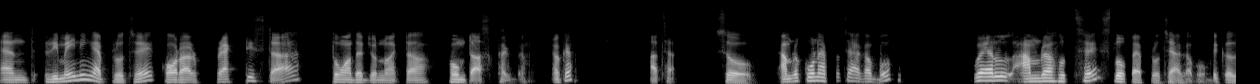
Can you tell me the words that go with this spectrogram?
and remaining অ্যাপ্রোচে করার প্র্যাকটিসটা তোমাদের জন্য একটা হোম টাস্ক থাকবে ওকে আচ্ছা সো আমরা কোন অ্যাপ্রোচে আগাবো? ওয়েল আমরা হচ্ছে স্লোপ অ্যাপ্রোচে আগাবো because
